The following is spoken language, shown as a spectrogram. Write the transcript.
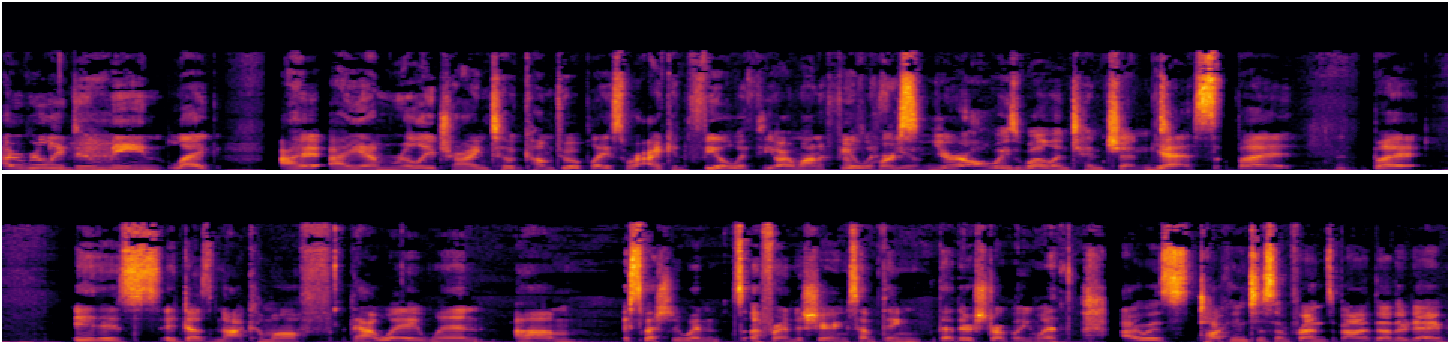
I really do mean like. I, I am really trying to come to a place where I can feel with you. I want to feel Of with course, you. you're always well intentioned. Yes, but but it is it does not come off that way when um especially when a friend is sharing something that they're struggling with. I was talking to some friends about it the other day,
